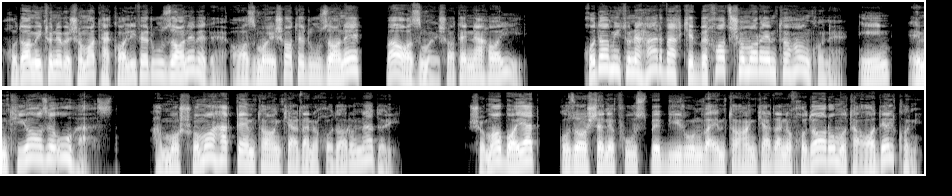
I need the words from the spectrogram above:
خدا می‌تونه به شما تکالیف روزانه بده، آزمایشات روزانه و آزمایشات نهایی. خدا می‌تونه هر وقت که بخواد شما را امتحان کنه. این امتیاز او هست. اما شما حق امتحان کردن خدا رو ندارید. شما باید گذاشتن پوست به بیرون و امتحان کردن خدا رو متعادل کنید.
